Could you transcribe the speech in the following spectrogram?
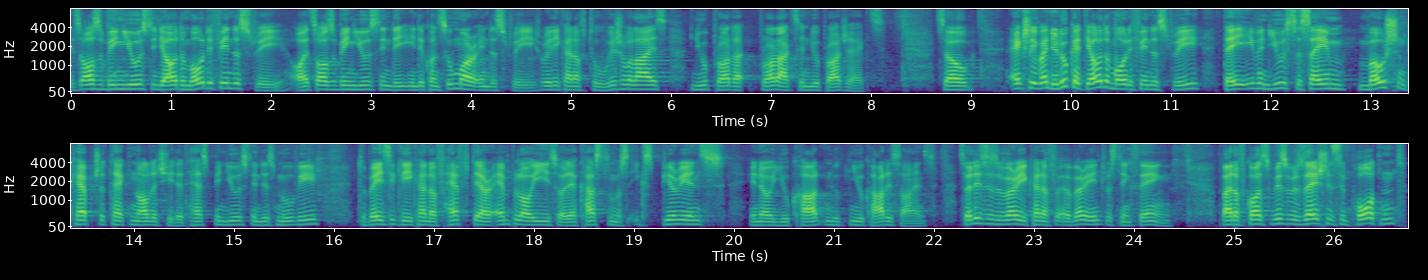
It's also being used in the automotive industry, or it's also being used in the, in the consumer industry, really kind of to visualize new product, products and new projects. So actually, when you look at the automotive industry, they even use the same motion capture technology that has been used in this movie to basically kind of have their employees or their customers experience you know, new car, new car designs. So this is a very kind of a very interesting thing. But of course, visualization is important,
